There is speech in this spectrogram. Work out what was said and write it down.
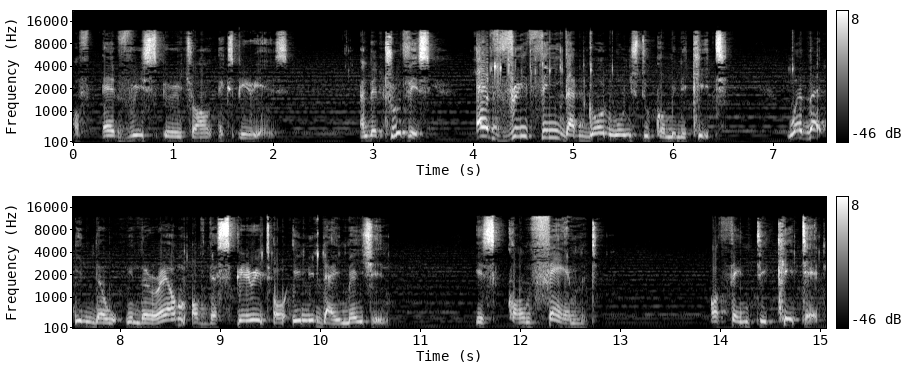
of every spiritual experience. And the truth is, everything that God wants to communicate, whether in the in the realm of the spirit or any dimension, is confirmed, authenticated,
